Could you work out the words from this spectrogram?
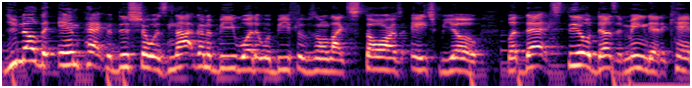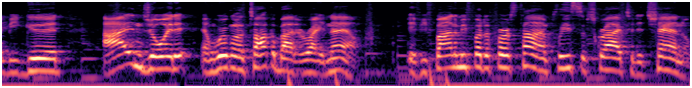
You know the impact of this show is not going to be what it would be if it was on like Starz, HBO, but that still doesn't mean that it can't be good. I enjoyed it, and we're going to talk about it right now. If you're finding me for the first time, please subscribe to the channel.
